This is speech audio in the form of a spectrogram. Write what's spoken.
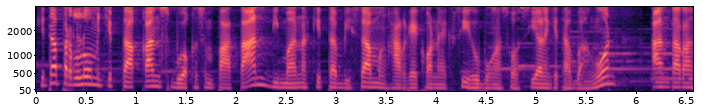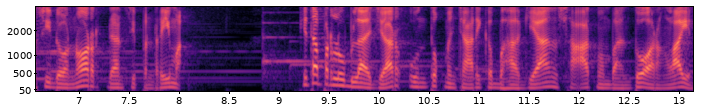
Kita perlu menciptakan sebuah kesempatan di mana kita bisa menghargai koneksi hubungan sosial yang kita bangun antara si donor dan si penerima. Kita perlu belajar untuk mencari kebahagiaan saat membantu orang lain.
